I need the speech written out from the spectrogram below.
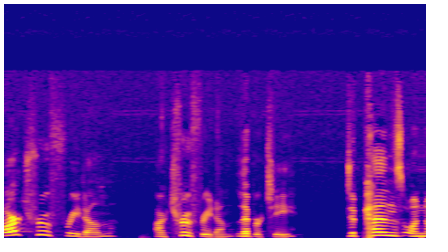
Our true freedom, our true freedom, liberty, depends on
